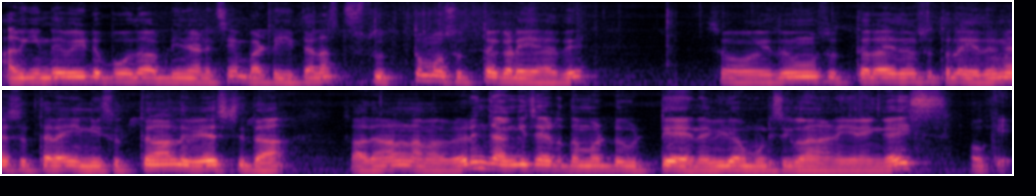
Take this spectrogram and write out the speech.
அதுக்கு இந்த வெயிட் போதும் அப்படின்னு நினச்சேன். பட் இதெல்லாம் சுத்தமாக சுத்த கிடையாது. ஸோ இதுவும் சுத்தலை இதுவும் சுத்தலை எதுவுமே சுத்தலை. இனி சுத்தினாலும் வேஸ்ட்டு தான். ஸோ அதனால் நம்ம வெறும் சங்கி சக்கரத்தை மட்டும் விட்டு இந்த வீடியோ முடிச்சுக்கலாம்னு நினைக்கிறேன் கைஸ் ஓகே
